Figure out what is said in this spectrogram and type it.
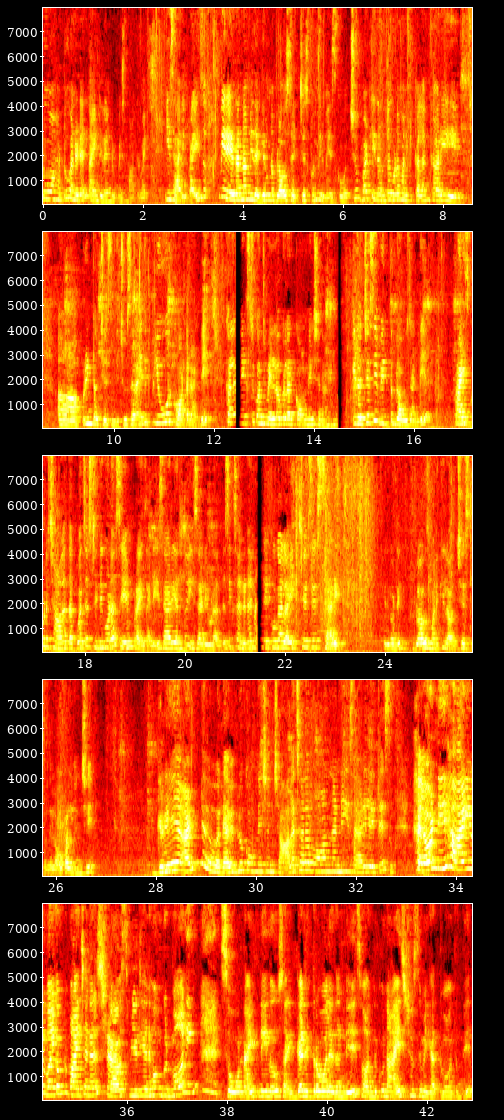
Two two hundred and ninety nine rupees మాత్రమే. ఈ sari price మీరు ఏదన్నా మీ దగ్గర ఉన్న బ్లౌజ్ సెట్ చేసుకొని మీరు వేసుకోవచ్చు. బట్ ఇదంతా కూడా మనకి కలంకారీ ప్రింట్ వచ్చేసింది చూసారా? ఇది ప్యూర్ కాటన్ అండి. కలర్ నెక్స్ట్ కొంచెం ఎల్లో కలర్ కాంబినేషన్ అండి. ఇది వచ్చేసి విత్ బ్లౌజ్ అండి. ప్రైస్ కూడా చాలా తక్కువ. జస్ట్ ఇది కూడా సేమ్ ప్రైస్ అండి. ఈ శారీ ఎంతో ఈ శారీ కూడా అంతే. సిక్స్ హండ్రెడ్ అండ్ ఎక్కువగా లైక్ చేసే శారీ. ఇదిగోండి బ్లౌజ్ మనకి ఇలా వచ్చేస్తుంది లోపల నుంచి. Grey and navy blue combination చాలా చాలా బాగుందండి ఈ శారీ అయితే. హలో అండి hi welcome to my channel Shravs beauty and home good morning so night నేను సరిగ్గా నిద్రపోలేదండి. సో అందుకు నా ఐస్ చూస్తే మీకు అర్థమవుతుంది.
